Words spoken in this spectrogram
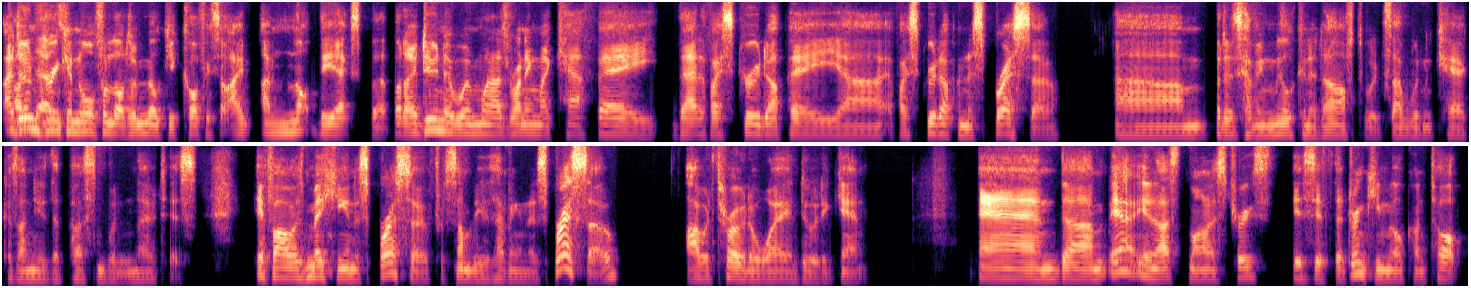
I Oh, don't does. drink an awful lot of milky coffee, so I, I'm not the expert. But I do know when, when I was running my cafe that if I screwed up a uh, if I screwed up an espresso, um, but as having milk in it afterwards, I wouldn't care because I knew the person wouldn't notice. If I was making an espresso for somebody who's having an espresso, I would throw it away and do it again. And um, yeah, you know that's the honest truth. Is if they're drinking milk on top,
